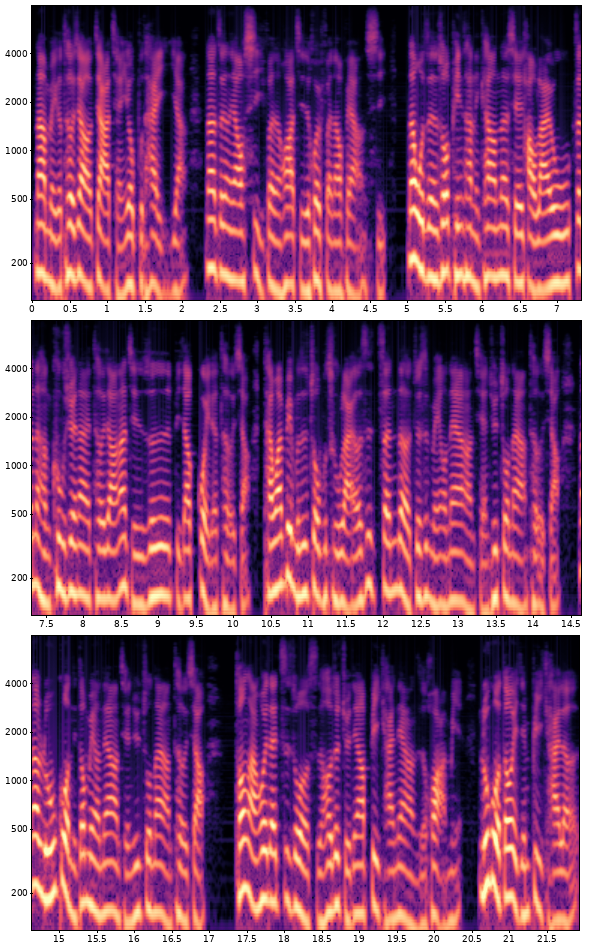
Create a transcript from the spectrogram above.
那每个特效的价钱又不太一样，那真的要细分的话，其实会分到非常细。那我只能说，平常你看到那些好莱坞真的很酷炫那些特效，那其实就是比较贵的特效。台湾并不是做不出来，而是真的就是没有那样的钱去做那样的特效。那如果你都没有那样的钱去做那样的特效，通常会在制作的时候就决定要避开那样子的画面。如果都已经避开了，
